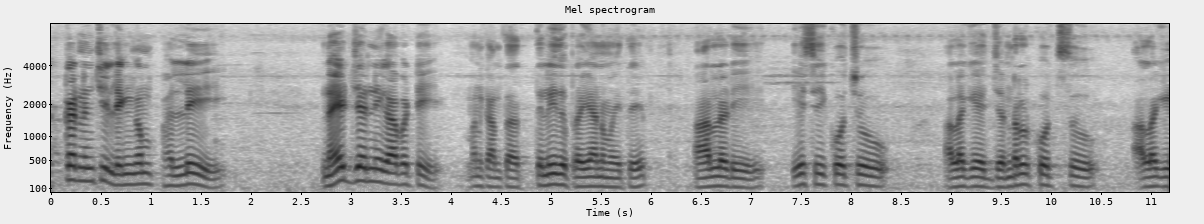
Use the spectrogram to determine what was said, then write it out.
అక్కడి నుంచి లింగంపల్లి. నైట్ జర్నీ కాబట్టి మనకు అంత తెలియదు ప్రయాణం అయితే. ఆల్రెడీ ఏసీ కోచ్ అలాగే జనరల్ కోచ్ అలాగే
